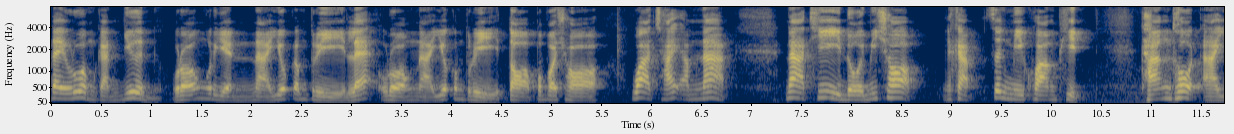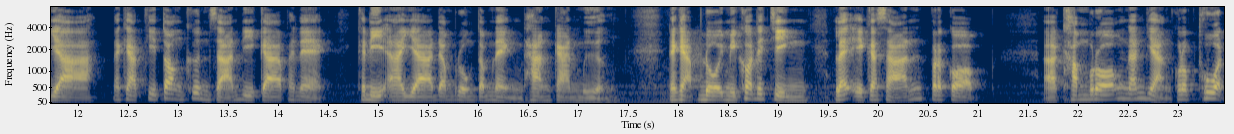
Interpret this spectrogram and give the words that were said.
ได้ร่วมกันยื่น ร้องเรียนนายกรัฐมนตรี และรองนายกรัฐมนตรี ต่อปปชว่าใช้อำนาจ หน้าที่โดยมิชอบนะครับซึ่งมีความผิดทั้งโทษอาญานะครับที่ต้องขึ้นศาลฎีกาแผนก คดีอาญาดำรงตำแหน่งทางการเมืองนะครับโดยมีข้อเท็จจริง และเอกสารประกอบอคำร้องนั้นอย่างครบถ้วน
